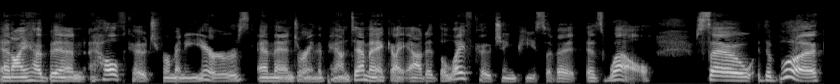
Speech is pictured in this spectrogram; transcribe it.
And I had been a health coach for many years. And then during the pandemic, I added the life coaching piece of it as well. So the book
